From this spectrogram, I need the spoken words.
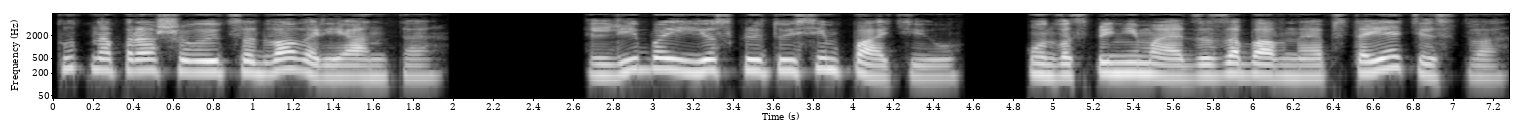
Тут напрашиваются два варианта. Либо ее скрытую симпатию он воспринимает за забавное обстоятельство,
